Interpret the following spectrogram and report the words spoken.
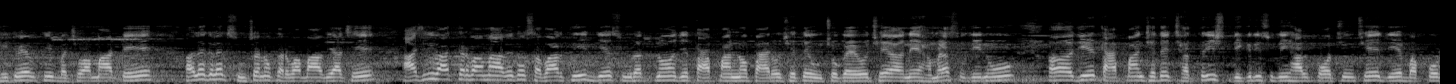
હીટવેવથી બચવા માટે અલગ અલગ સૂચનો કરવામાં આવ્યા છે. આજની વાત કરવામાં આવે તો સવારથી જે સુરતનો જે તાપમાનનો પારો છે તે ઊંચો ગયો છે અને હમણાં સુધીનું જે તાપમાન છે તે છત્રીસ ડિગ્રી સુધી હાલ પહોંચ્યું છે, જે બપોર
